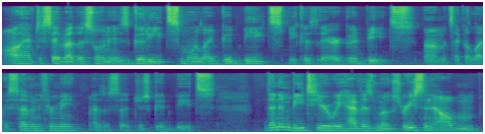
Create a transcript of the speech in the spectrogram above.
All I have to say about this one is Good Eats more like good beats because they are good beats. Um, it's like a light 7 for me. As I said, just good beats. Then in B tier, we have his most recent album,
